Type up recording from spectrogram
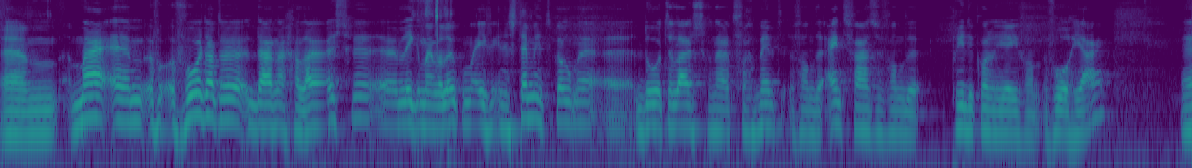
Ehm, maar ehm, vo- voordat we daarna gaan luisteren, eh, leek het mij wel leuk om even in een stemming te komen eh, door te luisteren naar het fragment van de eindfase van de Prix de Cornulier van vorig jaar. Eh,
